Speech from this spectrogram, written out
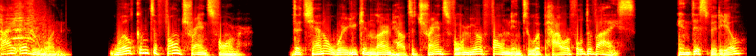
Hi everyone. Welcome to Phone Transformer, the channel where you can learn how to transform your phone into a powerful device. In this video,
